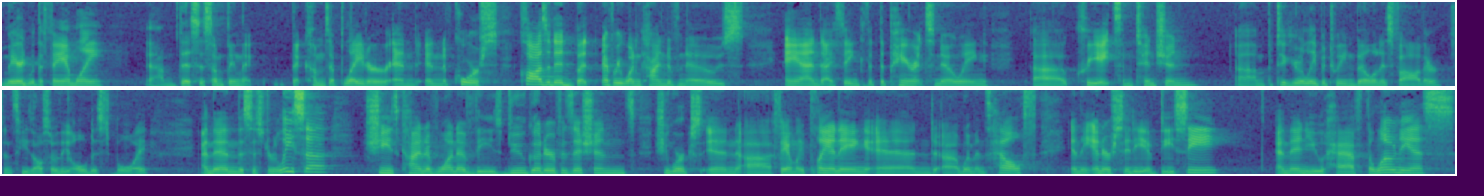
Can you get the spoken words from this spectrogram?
married with a family. Um, this is something that, that comes up later, and, and of course, closeted, but everyone kind of knows. And I think that the parents knowing uh, creates some tension, um, particularly between Bill and his father, since he's also the oldest boy. And then the sister Lisa, she's kind of one of these do gooder physicians. She works in uh, family planning and uh, women's health in the inner city of DC. And then you have Thelonious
